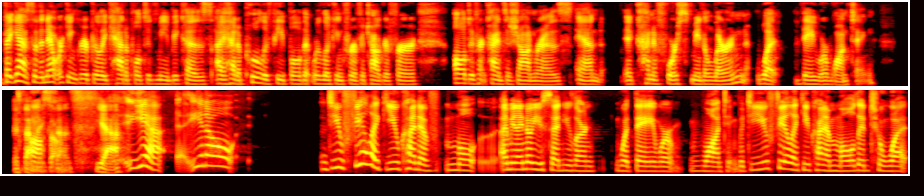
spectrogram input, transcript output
But yeah, so the networking group really catapulted me because I had a pool of people that were looking for a photographer, all different kinds of genres, and it kind of forced me to learn what they were wanting. If that awesome. makes sense. Yeah. Yeah. You know, do you feel like you kind of mold? I mean, I know you said you learned what they were wanting, but do you feel like you kind of molded to what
